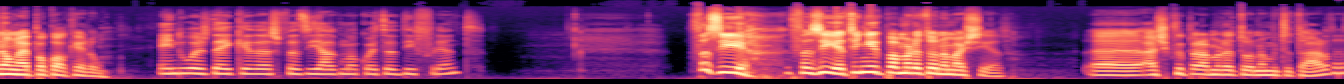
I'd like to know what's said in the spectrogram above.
não é para qualquer um. Em duas décadas fazia alguma coisa de diferente? Fazia, fazia. Tinha ido para a maratona mais cedo. Uh, acho que fui para a maratona muito tarde.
